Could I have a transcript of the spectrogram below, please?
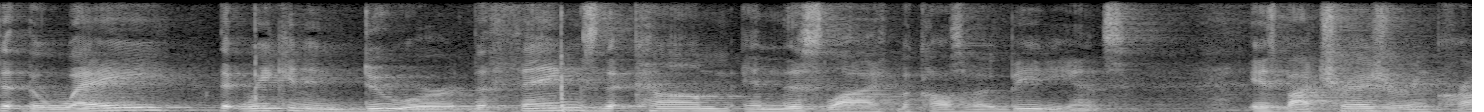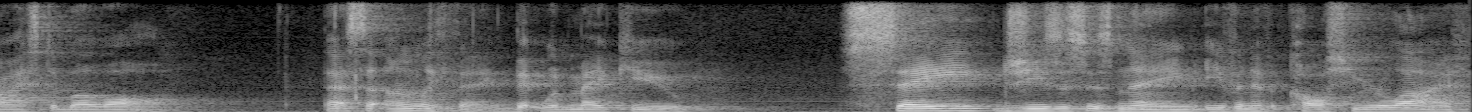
that the way that we can endure the things that come in this life because of obedience is by treasuring Christ above all. That's the only thing that would make you say Jesus' name, even if it costs you your life,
